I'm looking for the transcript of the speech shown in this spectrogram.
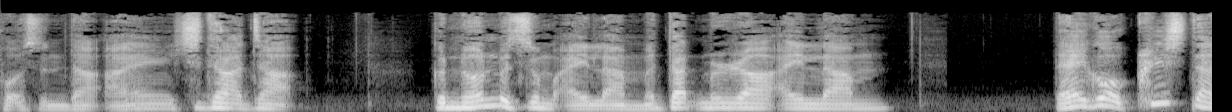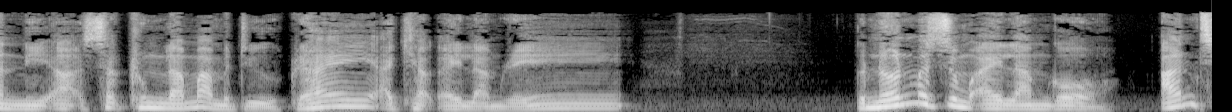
พอสุนดาไอชิดาดา กนนมาซุมไอลำมาดัดมราไอลำแต่ก็คริสเตียนนี่อะสักครุงลำมามาดูไกรอักยักไอลำเรกนนมาซุมไอลำก็อันเช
